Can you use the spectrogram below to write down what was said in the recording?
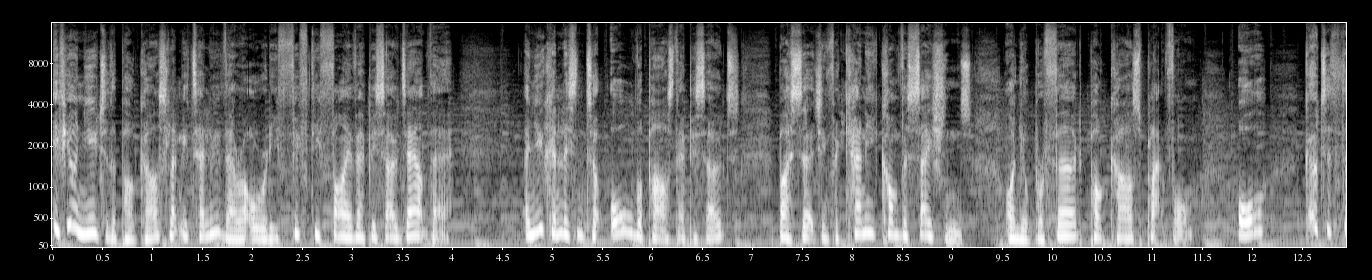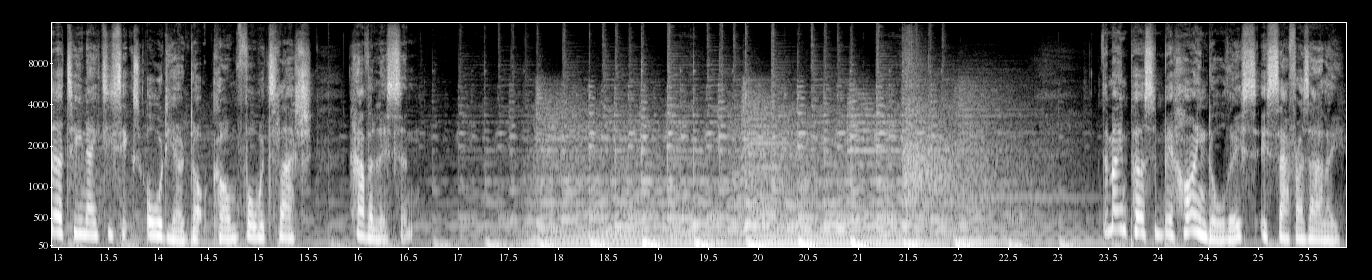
If you're new to the podcast, let me tell you there are already 55 episodes out there, and you can listen to all the past episodes by searching for Canny Conversations on your preferred podcast platform or go to 1386audio.com forward slash have a listen. The main person behind all this is Safraz Ali.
